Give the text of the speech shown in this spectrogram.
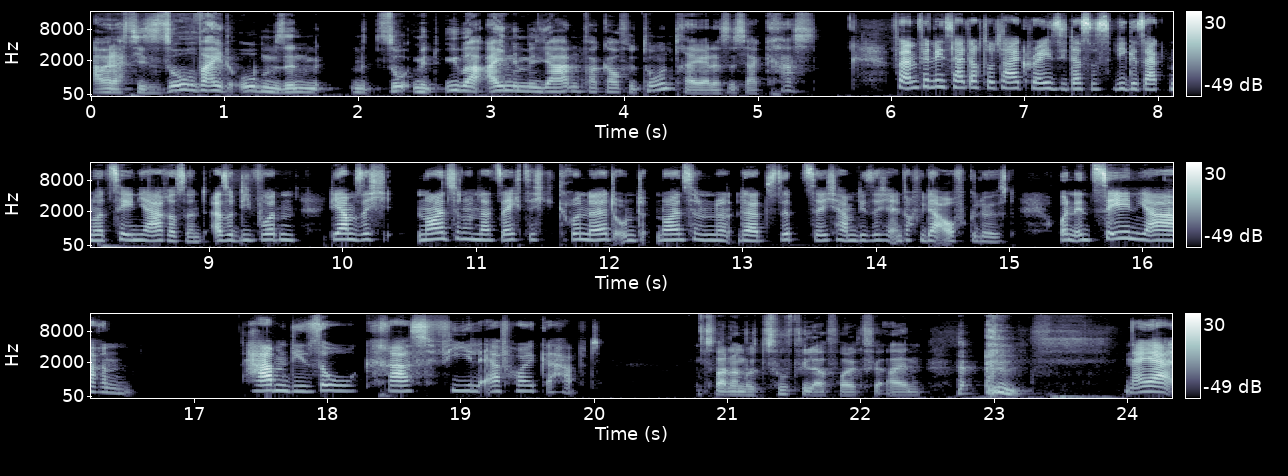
Aber dass die so weit oben sind mit, mit, so, mit über eine Milliarde verkaufte Tonträger, das ist ja krass. Vor allem finde ich es halt auch total crazy, dass es, wie gesagt, nur zehn Jahre sind. Also die wurden, die haben sich 1960 gegründet und 1970 haben die sich einfach wieder aufgelöst. Und in zehn Jahren haben die so krass viel Erfolg gehabt. Es war dann wohl zu viel Erfolg für einen. naja,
